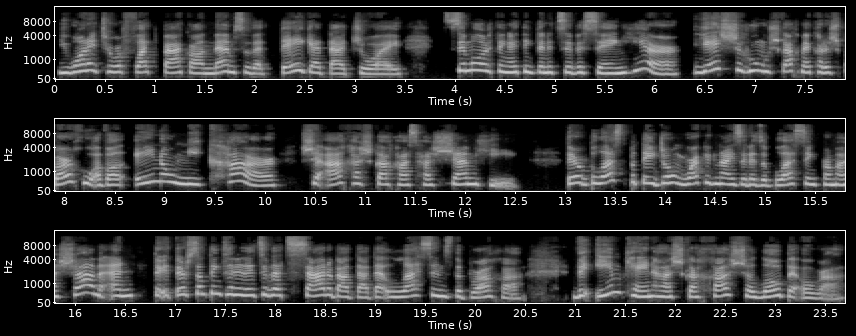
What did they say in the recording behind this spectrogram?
you want it to reflect back on them so that they get that joy. Similar thing, I think, that Netziv is saying here. Yesh shehu mushkach me'kadosh baruch hu, aval eno nikar Hashem hi they're blessed, but they don't recognize it as a blessing from Hashem. And there, there's something to it that's sad about that, that lessens the bracha. The im kain hashkacha shalo be'ora.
